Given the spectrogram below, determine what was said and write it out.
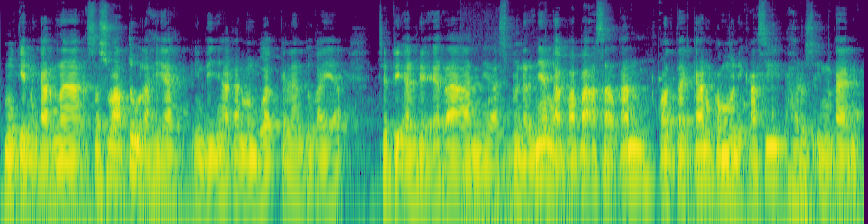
mungkin karena sesuatu lah ya. Intinya akan membuat kalian tuh kayak jadi LDRan ya. Sebenarnya nggak apa-apa asalkan kontekan komunikasi harus intens.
